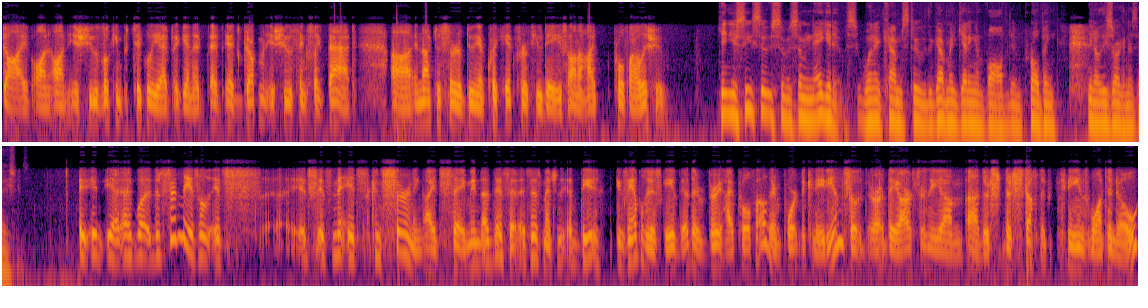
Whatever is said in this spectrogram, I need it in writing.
dive on on issues, looking particularly at again at, at, at government issues, things like that, uh, and not just sort of doing a quick hit for a few days on a high-profile issue. Can you see some, some, some negatives when it comes to the government getting involved in probing, you know, these organizations? It, it, yeah, well, there certainly is. A, it's it's it's it's concerning. I'd say. I mean, as I said, as mentioned, the examples I just gave there, they're very high profile. They're important to Canadians, so there are, they are certainly um, uh, there's there's stuff that Canadians want to know.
